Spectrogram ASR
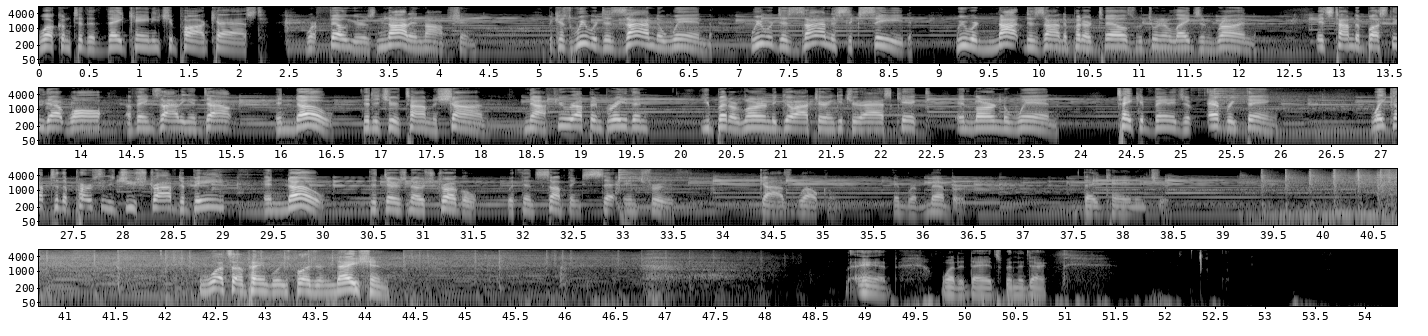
Welcome to the They Can't Eat You podcast, where failure is not an option. Because we were designed to win, we were designed to succeed. We were not designed to put our tails between our legs and run. It's time to bust through that wall of anxiety and doubt and know that it's your time to shine. Now, if you're up and breathing, you better learn to go out there and get your ass kicked and learn to win. Take advantage of everything. Wake up to the person that you strive to be and know that there's no struggle within something set in truth. Guys, welcome. And remember, they can't eat you. What's up, Pain Believes Pleasure Nation? Man, what a day it's been today.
